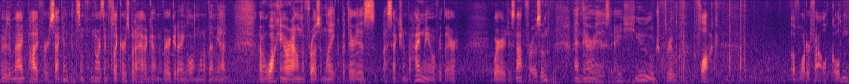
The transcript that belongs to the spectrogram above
there was a magpie for a second and some northern flickers, but I haven't gotten a very good angle on one of them yet. I've been walking around the frozen lake, but there is a section behind me over there where it is not frozen, and there is a huge group, flock of waterfowl, golden,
